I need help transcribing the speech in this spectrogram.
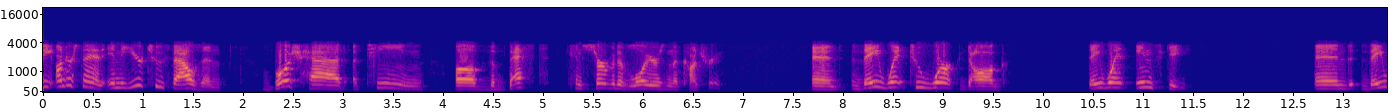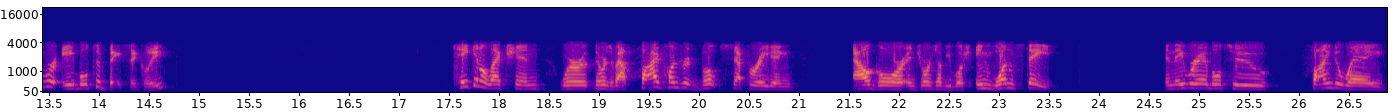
See, understand, in the year 2000, Bush had a team of the best conservative lawyers in the country. And they went to work, dog. They went in ski. And they were able to basically take an election where there was about 500 votes separating Al Gore and George W. Bush in one state. And they were able to find a way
